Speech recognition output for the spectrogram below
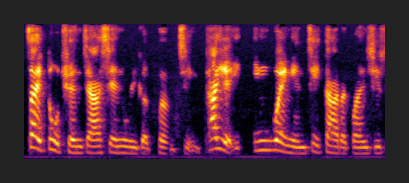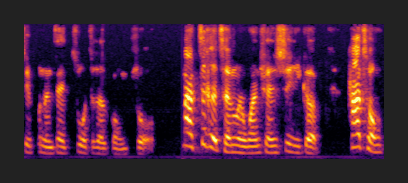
再度全家陷入一个困境。他也因为年纪大的关系，所以不能再做这个工作。那这个沉沦完全是一个。他从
